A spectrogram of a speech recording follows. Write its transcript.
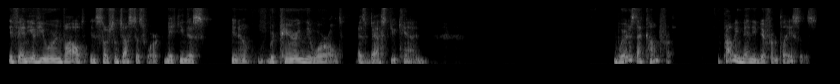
if any of you are involved in social justice work, making this, you know, repairing the world as best you can, where does that come from? Probably many different places.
